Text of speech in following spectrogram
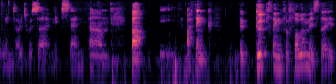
the window to a certain extent. Um, but I think the good thing for Fulham is that it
